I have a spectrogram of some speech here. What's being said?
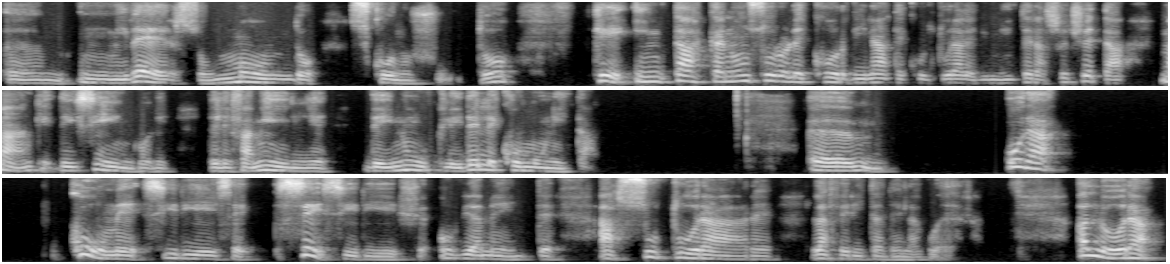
um, un universo, un mondo sconosciuto, che intacca non solo le coordinate culturali di un'intera società, ma anche dei singoli, delle famiglie, dei nuclei, delle comunità. Um, ora, come si riesce, se si riesce ovviamente a suturare la ferita della guerra? Allora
